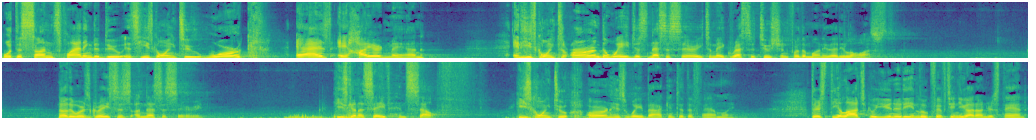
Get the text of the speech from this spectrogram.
What the son's planning to do is he's going to work as a hired man and he's going to earn the wages necessary to make restitution for the money that he lost. In other words, grace is unnecessary. He's going to save himself. He's going to earn his way back into the family. There's theological unity in Luke 15, you got to understand.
